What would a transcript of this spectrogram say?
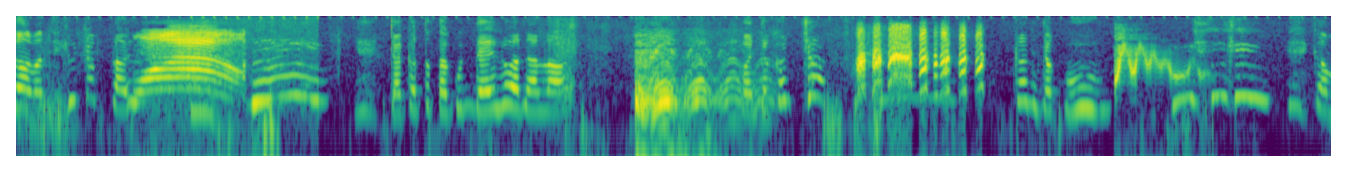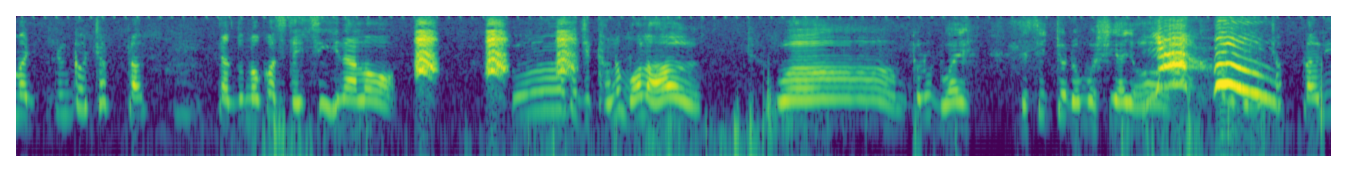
cơ mà thì cứ chấp lời wow chả có tôi tao cũng đế luôn à lo mình cho có chắc cái cho cú cái mà đừng có chấp lời chẳng tụi nó có sẽ xì nè lo ừ tôi chỉ khẳng nó bỏ lờ wow có lúc đuôi thì xí chưa đủ một xe rồi chấp lời đi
